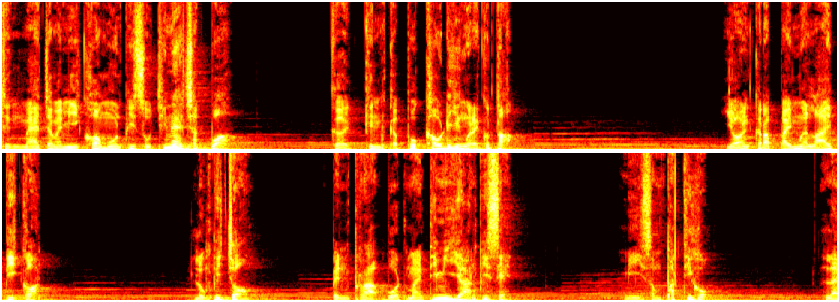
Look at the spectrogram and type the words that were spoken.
ถึงแม้จะไม่มีข้อมูลพิสูจน์ที่แน่ชัดว่า เกิดขึ้นกับพวกเขาได้อย่างไรก็ตาม ย้อนกลับไปเมื่อหลายปีก่อน หลวงพี่จอมเป็นพระบวชใหม่ที่มีญาณพิเศษ มีสัมผัสที่หกและ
